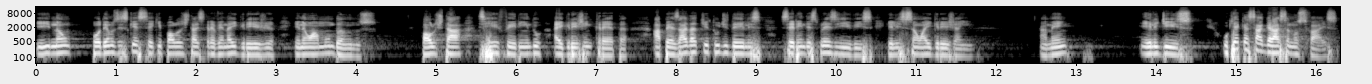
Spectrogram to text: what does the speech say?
E não podemos esquecer que Paulo está escrevendo à igreja e não a mundanos. Paulo está se referindo à igreja em Creta. Apesar da atitude deles serem desprezíveis, eles são a igreja ainda. Amém? Ele diz: O que é que essa graça nos faz?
